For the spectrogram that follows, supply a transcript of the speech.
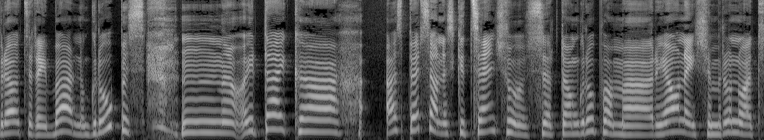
brauc arī bērnu grupas. Mm, ir tā, ka Es personiski cenšos ar tom grupām, ar jauniešiem runāt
